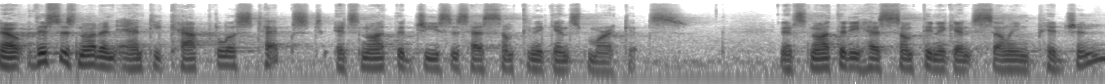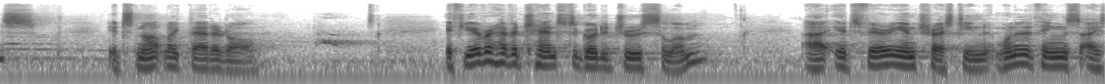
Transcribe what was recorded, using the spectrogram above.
Now, this is not an anti capitalist text. It's not that Jesus has something against markets. And it's not that he has something against selling pigeons, it's not like that at all. If you ever have a chance to go to Jerusalem, uh, it's very interesting. One of the things I,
